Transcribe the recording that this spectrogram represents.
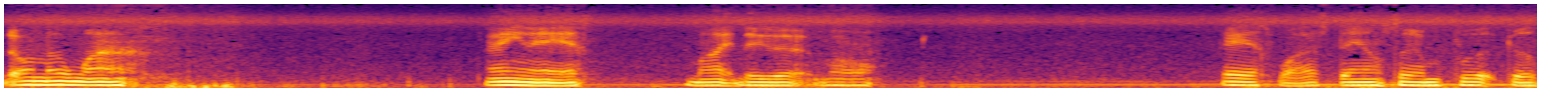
don't know why. I ain't asked. Might do that tomorrow. That's why it's down seven foot, cause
